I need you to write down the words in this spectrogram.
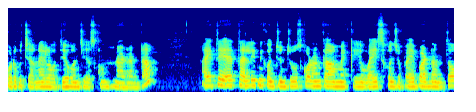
కొడుకు చెన్నైలో ఉద్యోగం చేసుకుంటున్నాడంట. అయితే తల్లిని కొంచెం చూసుకోవడానికి ఆమెకి వయసు కొంచెం భయపడడంతో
